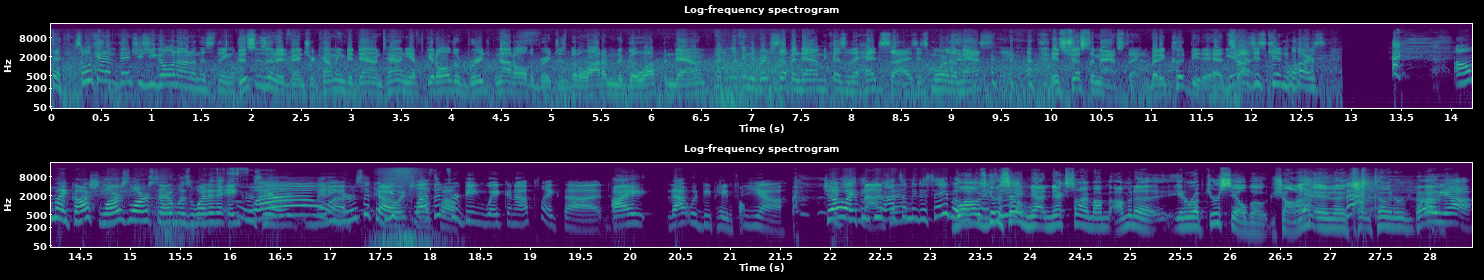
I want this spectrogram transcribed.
So what kind of adventures you going on on this thing? This is an adventure. Coming to downtown, you have to get all the bridge, not all the bridges, but a lot of them to go up and down. not lifting the bridges up and down because of the head size. It's more of the mass thing. It's just the mass thing, but it could be the head You know, size. just kidding, Lars. Oh my gosh, Lars Larson was one of the anchors here many years ago. He's at pleasant 12. for being waken up like that. I that would be painful. Yeah. Joe, I you think you had something to say, but Well, we I was going to say, you. ne- next time I'm, I'm going to interrupt your sailboat, Shauna, and uh, come, come and. Oh yeah,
